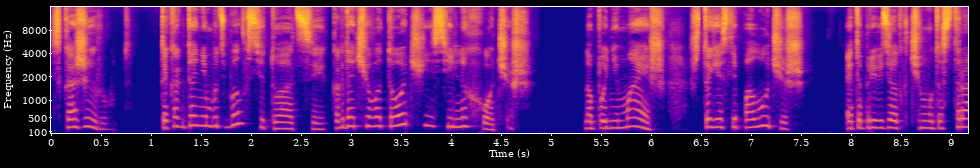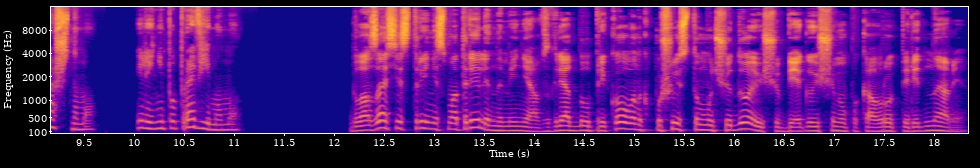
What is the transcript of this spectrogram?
Скажи, Рут, ты когда-нибудь был в ситуации, когда чего-то очень сильно хочешь, но понимаешь, что если получишь, это приведет к чему-то страшному или непоправимому? Глаза сестры не смотрели на меня, взгляд был прикован к пушистому чудовищу, бегающему по ковру перед нами.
